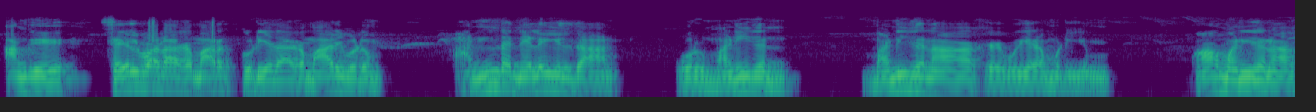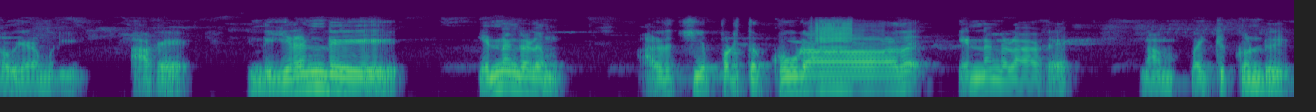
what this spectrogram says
அங்கு செயல்பாடாக மாறக்கூடியதாக மாறிவிடும். அந்த நிலையில்தான் ஒரு மனிதன் மனிதனாக உயர முடியும் மாமனிதனாக உயர முடியும். ஆக இந்த இரண்டு எண்ணங்களும் அலட்சியப்படுத்தக்கூடாத எண்ணங்களாக நாம் வைத்துக்கொண்டு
